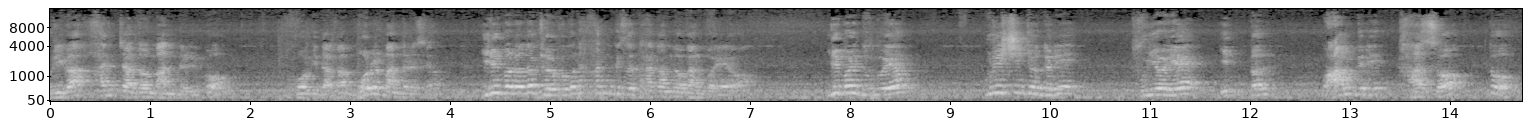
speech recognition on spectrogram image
우리가 한자도 만들고 거기다가 뭐를 만들었어요? 일본어도 결국은 한국에서 다 감독한 거예요. 일본이 누구예요? 우리 시조들이 부여에 있던 왕들이 가서 또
